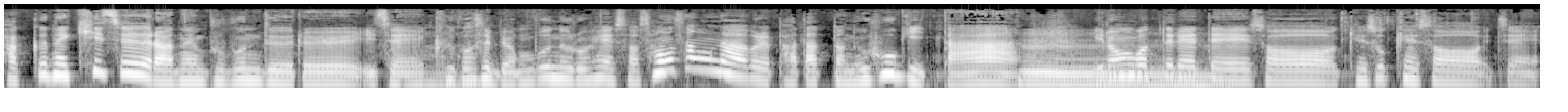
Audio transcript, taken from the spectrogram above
박근혜 키즈라는 부분들을 이제 아. 그것을 명분으로 해서 성상납을 받았던 의혹이 있다. 음. 이런 것들에 대해서 계속해서 이제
